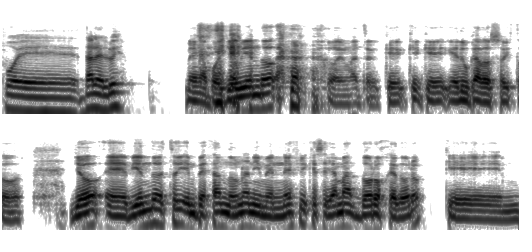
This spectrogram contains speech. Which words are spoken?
Pues dale, Luis. Venga, pues yo viendo. Joder, macho, qué, qué- qué educados sois todos. Yo eh, viendo, estoy empezando un anime en Netflix que se llama Doro Gedoro, que mm,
